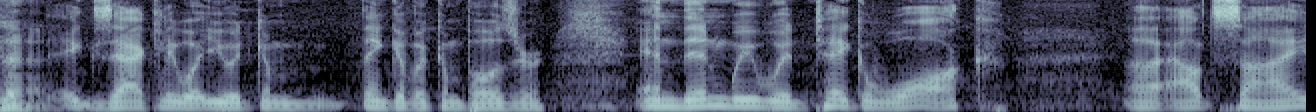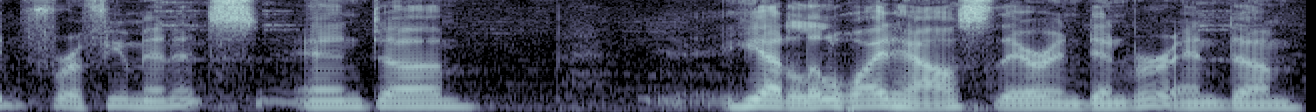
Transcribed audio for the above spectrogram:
exactly what you would com- think of a composer. And then we would take a walk uh, outside for a few minutes, and um, he had a little white house there in Denver, and um,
